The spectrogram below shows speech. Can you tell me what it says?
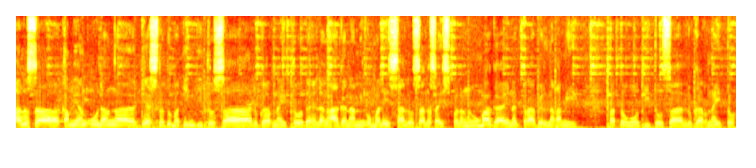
Halos uh, kami ang unang uh, guest na dumating dito sa lugar na ito dahil ang aga naming umalis. Halos alas 6 pa lang ng umaga ay nag-travel na kami patungo dito sa lugar na ito.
